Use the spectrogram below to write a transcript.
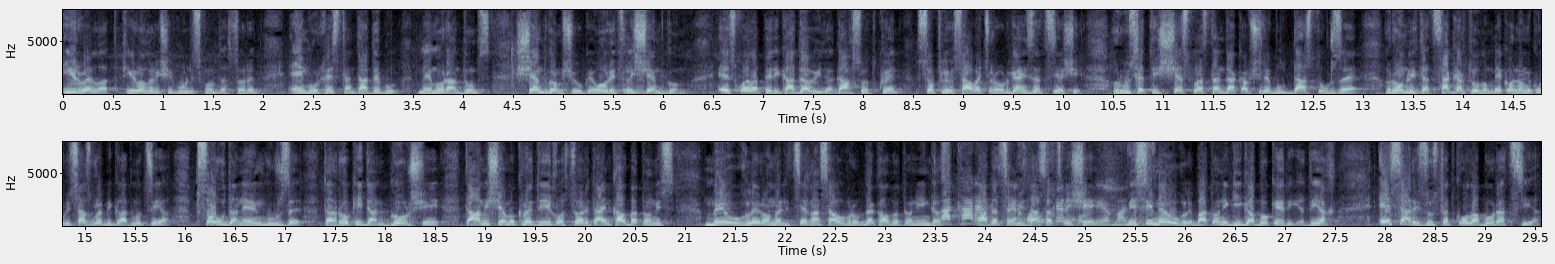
პირველად პირველ რიგში გულისხმობდა სწორედ ენგურხესთან დადებულ მემორანდუმს, შემდგომში უკვე 2 წლის შემდგომ ეს ყველაფერი გადავიდა გახსოვთ თქვენ სოფლიო სავაჭრო ორგანიზაციაში რუსეთის შესვლასთან დაკავშირებულ დასტურზე, რომლითაც საქართველოს ეკონომიკური საზღვრები გადმოწია ფსოუდან ენგურზე და როკიდან გორში და ამის შემოქმედი იყო სწორედ აი ქალბატონის მეუღლე, რომელიც წეღან საუბრობდა საუბრობდა კალბატონი ინგას გადაცემის დასაწყისში. მისი მეუღლე ბატონი გიგაბოკერია დიახ? ეს არის ზუსტად კოლაბორაცია.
